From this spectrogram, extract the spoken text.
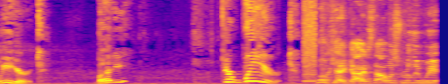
weird. Buddy, you're weird. Okay, guys, that was really weird.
